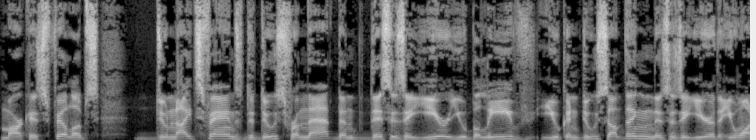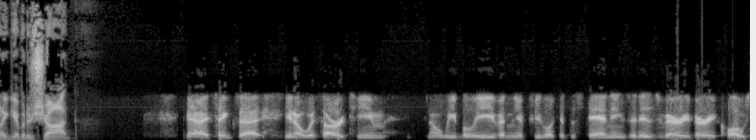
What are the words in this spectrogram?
Marcus Phillips, do Knights fans deduce from that then this is a year you believe you can do something? This is a year that you want to give it a shot? Yeah, I think that, you know, with our team, you know, we believe, and if you look at the standings, it is very, very close.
